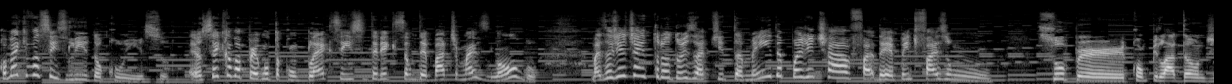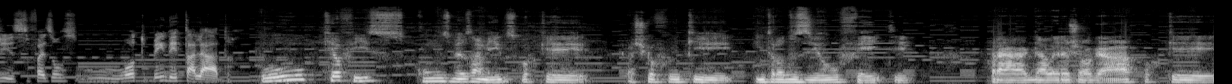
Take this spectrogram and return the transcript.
Como é que vocês lidam com isso? Eu sei que é uma pergunta complexa e isso teria que ser um debate mais longo, mas a gente já introduz aqui também e depois a gente já, de repente faz um super compiladão disso, faz um, um outro bem detalhado. O que eu fiz com os meus amigos, porque acho que eu fui o que introduziu o Fate pra galera jogar, porque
